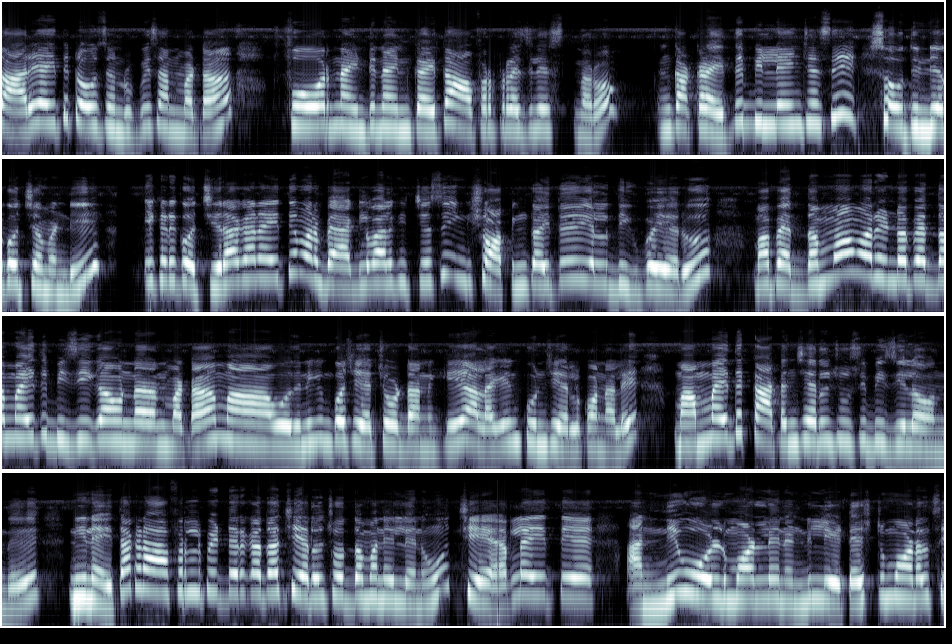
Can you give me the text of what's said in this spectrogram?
సారీ అయితే థౌజండ్ రూపీస్ అనమాట ఫోర్ నైంటీ నైన్కి అయితే ఆఫర్ ప్రైజ్లు ఇస్తున్నారు. ఇంకా అక్కడైతే బిల్ వేయించేసి సౌత్ ఇండియాకి వచ్చామండి. ఇక్కడికి వచ్చి రాగానే అయితే మన బ్యాగులు వాళ్ళకి ఇచ్చేసి ఇంక షాపింగ్కి అయితే వీళ్ళు దిగిపోయారు. మా పెద్దమ్మ మా రెండో పెద్దమ్మ అయితే బిజీగా ఉన్నారనమాట మా వదినికి ఇంకో చీర చూడడానికి అలాగే ఇంకొన్ని చీరలు కొనాలి. మా అమ్మ అయితే కాటన్ చీరలు చూసి బిజీలో ఉంది. నేనైతే అక్కడ ఆఫర్లు పెట్టారు కదా చీరలు చూద్దామని వెళ్ళాను. చీరలు అయితే అన్నీ ఓల్డ్ మోడలేనండి. లేటెస్ట్ మోడల్స్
